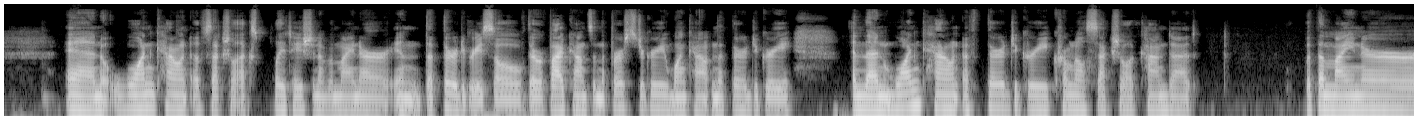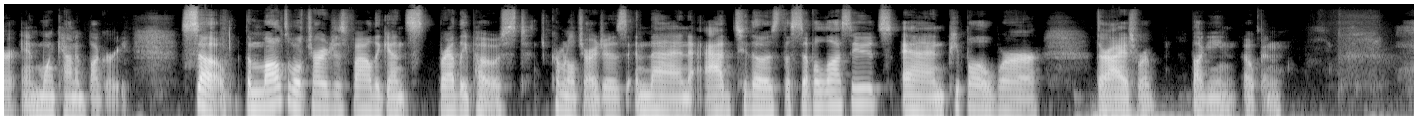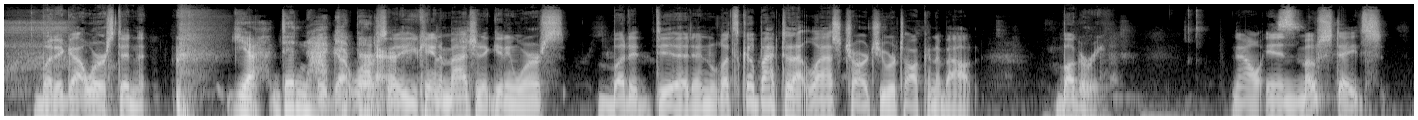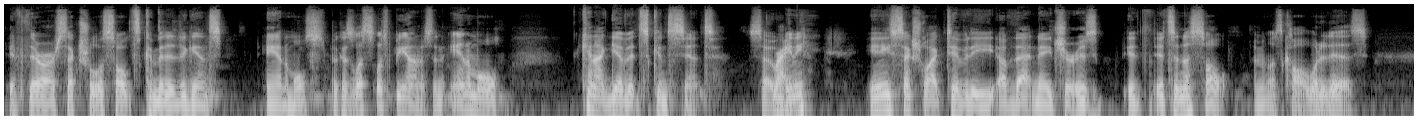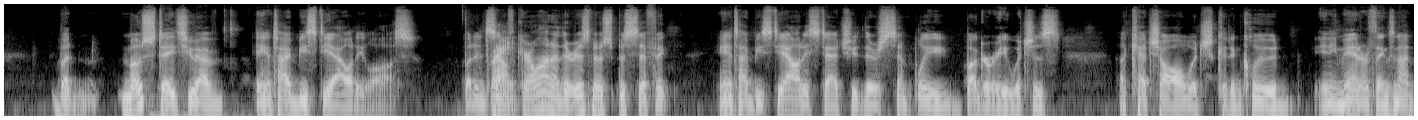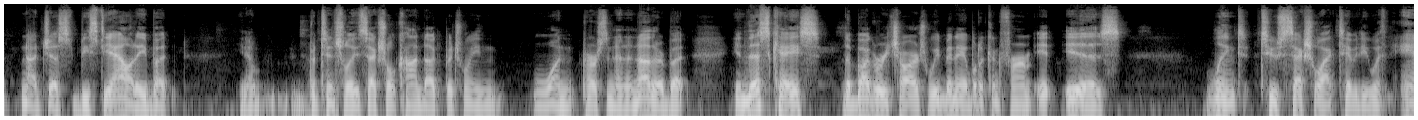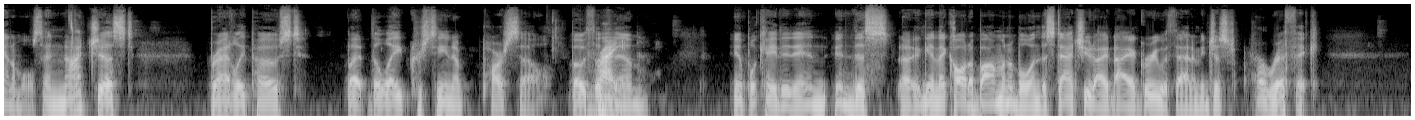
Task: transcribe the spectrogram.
and one count of sexual exploitation of a minor in the third degree. So there were five counts in the first degree, one count in the third degree, and then one count of third degree criminal sexual conduct with a minor and one count of buggery. So the multiple charges filed against Bradley Post, criminal charges, and then add to those the civil lawsuits, and people were, their eyes were bugging open. But it got worse, didn't it? Yeah, did not it got get worse. better. You can't imagine it getting worse, but it did. And let's go back to that last chart you were talking about buggery. Now, in most states, if there are sexual assaults committed against animals, because let's let's be honest, an animal cannot give its consent. So Right. any any sexual activity of that nature is it, it's an assault. I mean, let's call it what it is. But most states you have anti-bestiality laws. But in South Carolina there is no specific anti-bestiality statute. There's simply buggery, which is a catch-all which could include any manner of things not not just bestiality but you know potentially sexual conduct between one person and another but in this case the buggery charge we've been able to confirm it is linked to sexual activity with animals and not just Bradley Post but the late Christina Parcell both of Right. them implicated in in this uh, again they call it abominable in the statute. I, I agree with that. I mean just horrific.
